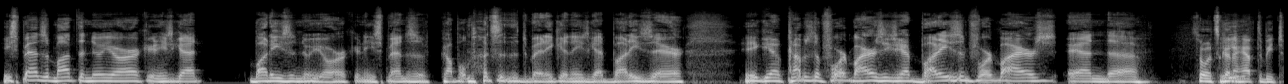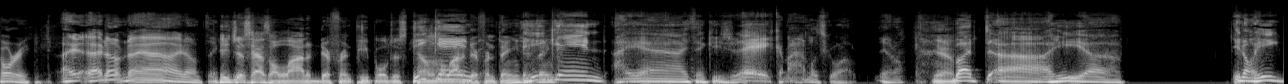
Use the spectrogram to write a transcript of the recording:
He spends a month in New York, and he's got buddies in New York, and he spends a couple months in the Dominican. He's got buddies there. He you know, comes to Fort Myers. He's got buddies in Fort Myers, and uh, so it's going to have to be Torii. I, I don't know. I don't think He just has a lot of different people just telling him a lot of different things. You he think? gained. I, yeah, I think he's. Hey, come on, let's go out. You know. Yeah. But uh, he, uh, you know, he.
